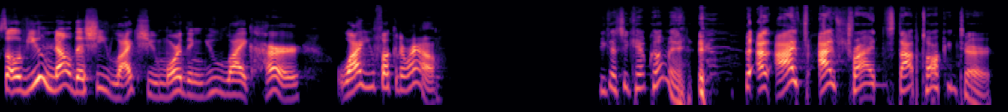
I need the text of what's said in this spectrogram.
So if you know that she likes you more than you like her, why are you fucking around? because she kept coming. I, I've I've tried to stop talking to her,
